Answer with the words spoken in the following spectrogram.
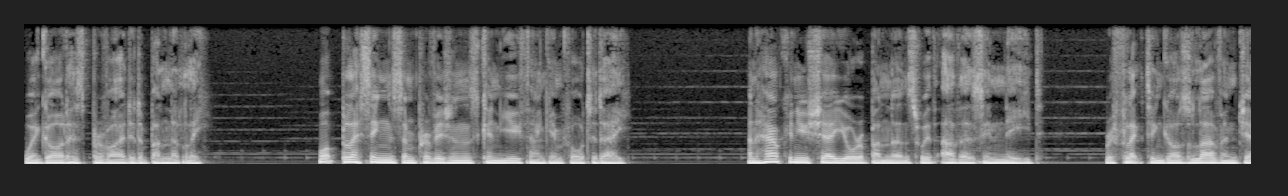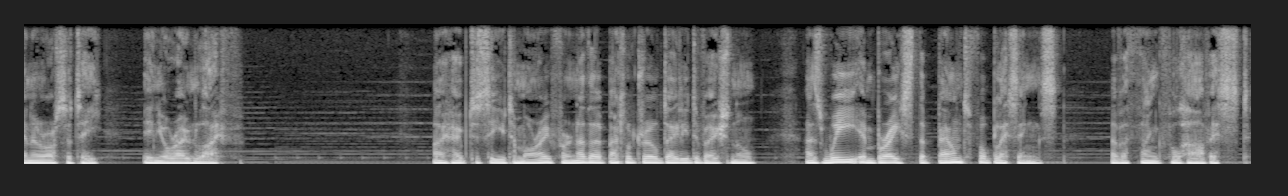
where God has provided abundantly. What blessings and provisions can you thank Him for today? And how can you share your abundance with others in need, reflecting God's love and generosity in your own life? I hope to see you tomorrow for another Battle Drill Daily Devotional as we embrace the bountiful blessings of a thankful harvest.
